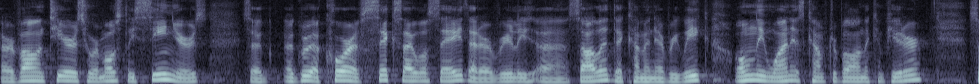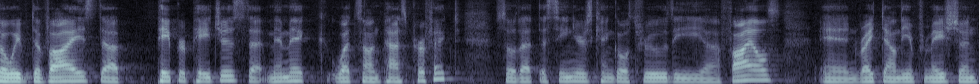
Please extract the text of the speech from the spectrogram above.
our volunteers who are mostly seniors, so a, a, core of six, I will say, that are really uh, solid, that come in every week. Only one is comfortable on the computer. So we've devised paper pages that mimic what's on Past Perfect so that the seniors can go through the uh, files, and write down the information.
